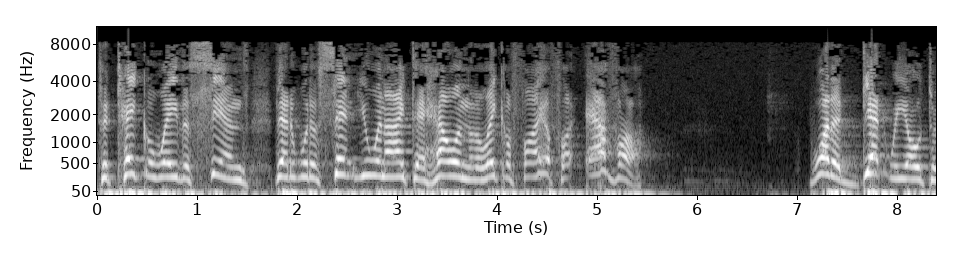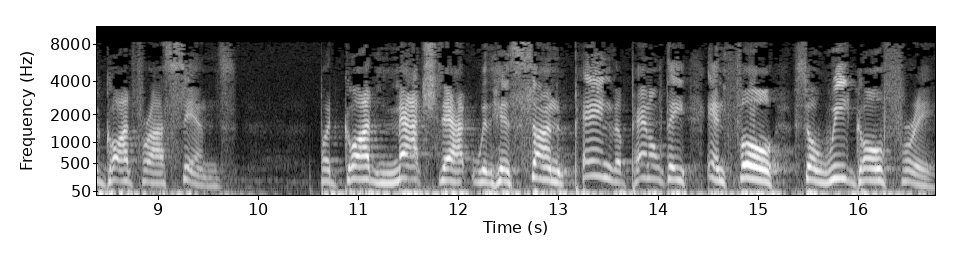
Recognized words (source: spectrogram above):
to take away the sins that would have sent you and I to hell and the lake of fire forever. What a debt we owe to God for our sins. But God matched that with His Son paying the penalty in full so we go free.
